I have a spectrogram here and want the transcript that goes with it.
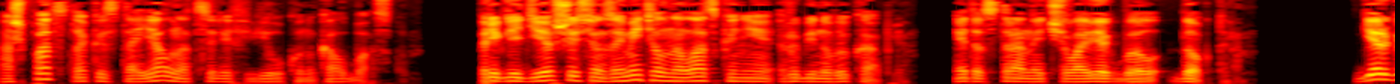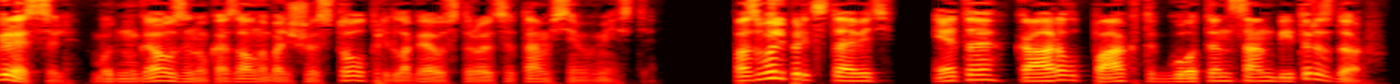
А Шпац так и стоял, нацелив вилку на колбаску. Приглядевшись, он заметил на лацкане рубиновую каплю. Этот странный человек был доктором. Герр Грессель, Буденгаузен указал на большой стол, предлагая устроиться там всем вместе. Позволь представить, это Карл Пакт Готтен Сан-Битерсдорф,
